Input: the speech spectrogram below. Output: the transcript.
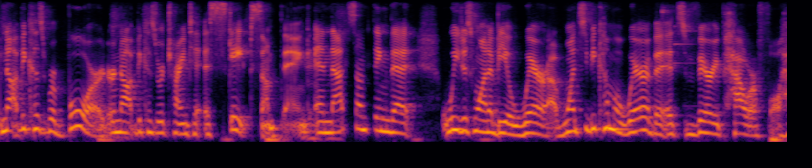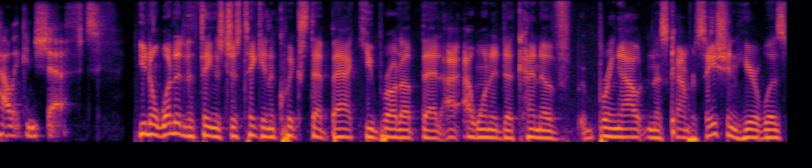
not because we're bored or not because we're trying to escape something. And that's something that we just want to be aware of. Once you become aware of it it's very powerful how it can shift you know, one of the things, just taking a quick step back, you brought up that I, I, wanted to kind of bring out in this conversation here was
